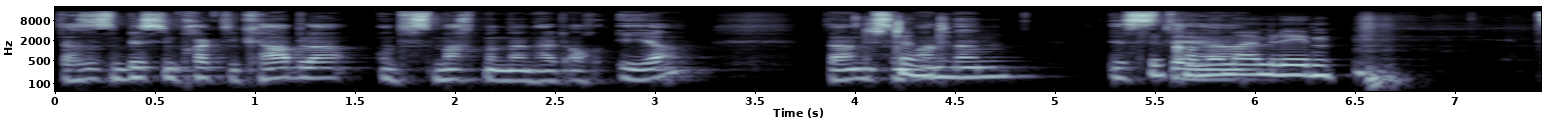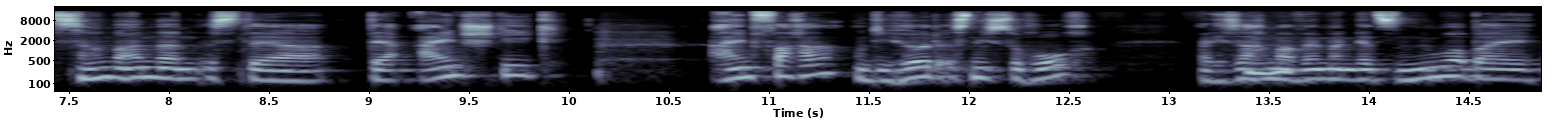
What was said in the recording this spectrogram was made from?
Das ist ein bisschen praktikabler und das macht man dann halt auch eher. Dann Stimmt. zum anderen ist Willkommen der, in meinem Leben. Zum anderen ist der, der Einstieg einfacher und die Hürde ist nicht so hoch. Weil ich sag mhm. mal, wenn man jetzt nur bei,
